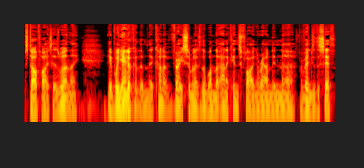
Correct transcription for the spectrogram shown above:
starfighters, weren't they? If when Yeah. you look at them, they're kind of very similar to the one that Anakin's flying around in uh, Revenge of the Sith.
